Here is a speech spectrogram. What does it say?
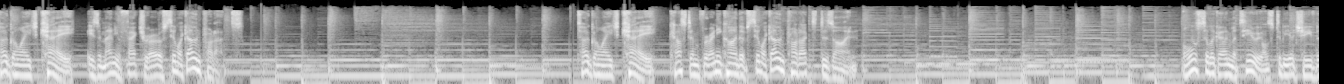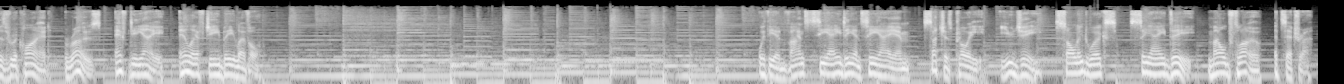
Togo HK is a manufacturer of silicone products. Togo HK, custom for any kind of silicone products design. All silicone materials to be achieved as required, RoHS, FDA, LFGB level. With the advanced CAD and CAM, such as ProE, UG, SolidWorks, CAD, Mold Flow, etc.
